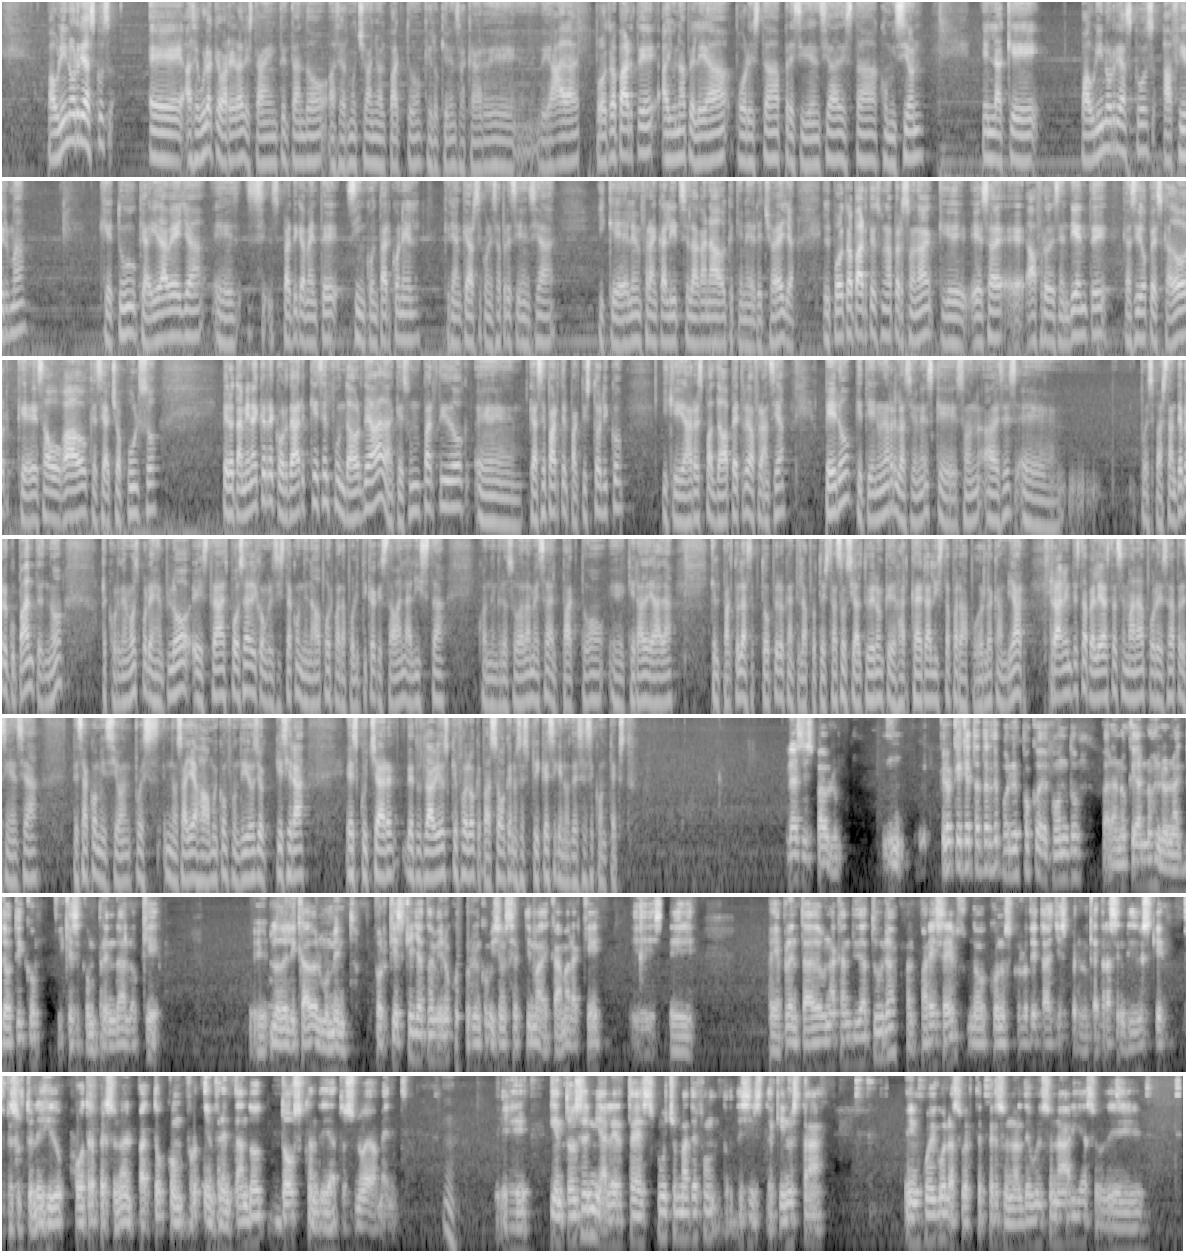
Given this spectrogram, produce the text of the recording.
Paulino Riascos eh, asegura que Barrera le está intentando hacer mucho daño al pacto, que lo quieren sacar de, de ADA. Por otra parte, hay una pelea por esta presidencia de esta comisión en la que Paulino Riascos afirma que tú, que Aida Bella, es, prácticamente sin contar con él, querían quedarse con esa presidencia y que él en Franca se la ha ganado, que tiene derecho a ella. Él, por otra parte, es una persona que es eh, afrodescendiente, que ha sido pescador, que es abogado, que se ha hecho a pulso. Pero también hay que recordar que es el fundador de ADA, que es un partido eh, que hace parte del pacto histórico y que ha respaldado a Petro y a Francia, pero que tiene unas relaciones que son a veces eh, pues bastante preocupantes, ¿no? Recordemos, por ejemplo, esta esposa del congresista condenado por parapolítica que estaba en la lista cuando ingresó a la mesa del pacto eh, que era de ADA, que el pacto la aceptó, pero que ante la protesta social tuvieron que dejar caer la lista para poderla cambiar. Realmente esta pelea esta semana por esa presidencia de esa comisión, pues nos ha dejado muy confundidos. Yo quisiera escuchar de tus labios qué fue lo que pasó, que nos expliques y que nos des ese contexto. Gracias, Pablo. Creo que hay que tratar de poner un poco de fondo para no quedarnos en lo anecdótico y que se comprenda lo que eh, lo delicado del momento. Porque es que ya también ocurrió en Comisión Séptima de Cámara que este, había plantado una candidatura, al parecer, no conozco los detalles, pero lo que ha trascendido es que resultó elegido otra persona del pacto enfrentando dos candidatos nuevamente. Mm. Eh, y entonces mi alerta es mucho más de fondo, es decir, aquí no está en juego la suerte personal de Wilson Arias o de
